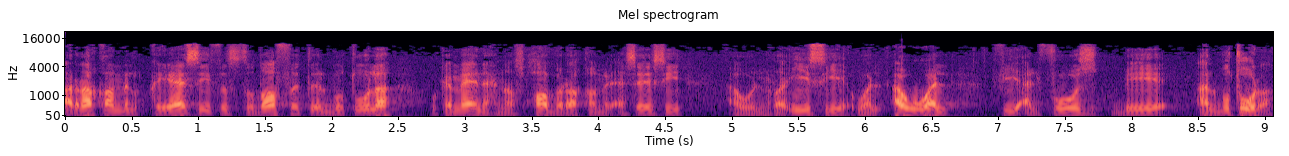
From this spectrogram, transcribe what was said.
الرقم القياسي في استضافة البطولة وكمان إحنا أصحاب الرقم الأساسي أو الرئيسي والأول في الفوز بالبطولة.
